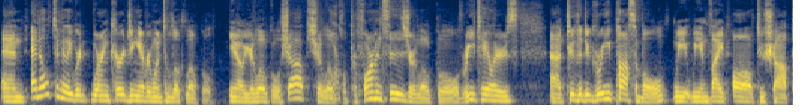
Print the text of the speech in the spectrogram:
and and ultimately we're we're encouraging everyone to look local you know your local shops your local yep. performances your local retailers. Uh, to the degree possible we we invite all to shop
